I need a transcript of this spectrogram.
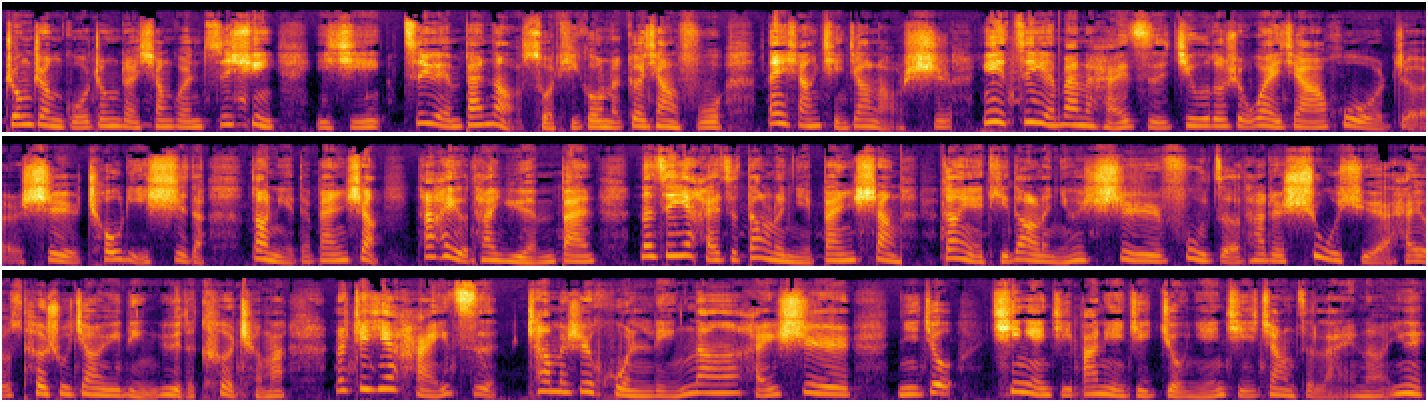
中正国中的相关资讯以及资源班呢所提供的各项服务，那也想请教老师，因为资源班的孩子几乎都是外加或者是抽离式的到你的班上，他还有他原班，那这些孩子到了你班上，刚也提到了你会是负责他的数学还有特殊教育领域的课程吗？那这些孩子他们是混龄呢，还是你就七年级、八年级、九年级这样子来呢？因为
